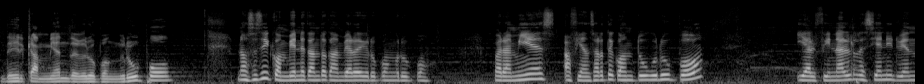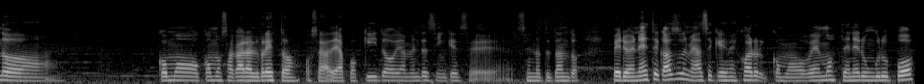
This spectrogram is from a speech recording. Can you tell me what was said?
de ir cambiando de grupo en grupo? No sé si conviene tanto cambiar de grupo en grupo. Para mí es afianzarte con tu grupo y al final recién ir viendo cómo, cómo sacar al resto. O sea, de a poquito, obviamente, sin que se, se note tanto. Pero en este caso se me hace que es mejor, como vemos, tener un grupo,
